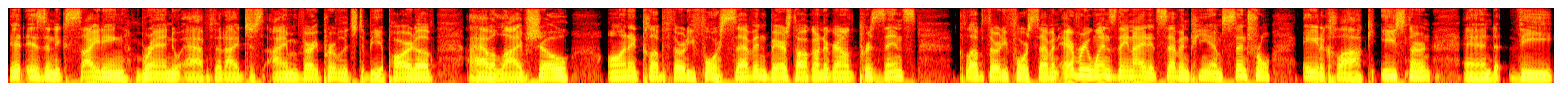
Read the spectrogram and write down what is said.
it is an exciting brand new app that I just I'm very privileged to be a part of. I have a live show on it, Club 34 7. Bears Talk Underground presents Club 34 7 every Wednesday night at 7 p.m. Central, 8 o'clock Eastern. And the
